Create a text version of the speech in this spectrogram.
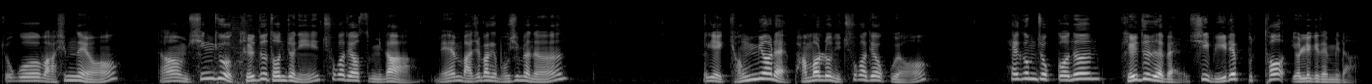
조금 아쉽네요. 다음 신규 길드 던전이 추가되었습니다. 맨 마지막에 보시면은 여기 경멸의 바말론이 추가되었고요. 해금 조건은 길드 레벨 11렙부터 열리게 됩니다.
